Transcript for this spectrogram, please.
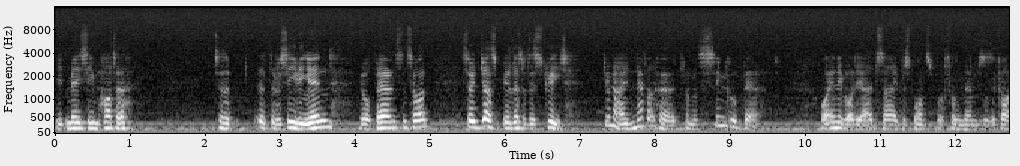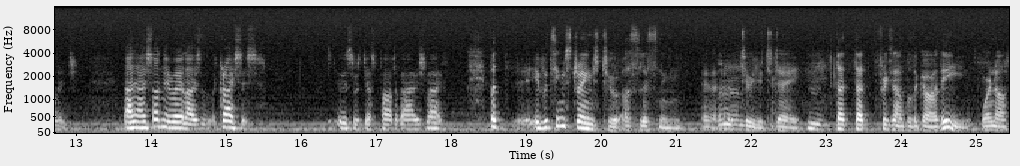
it may seem hotter to the, at the receiving end, your parents and so on. So just be a little discreet. Do you know, I never heard from a single parent or anybody outside responsible for the members of the college. And I suddenly realized that the crisis, this was just part of Irish life. But it would seem strange to us listening uh, Mm. to you today Hmm. that, that, for example, the Gardaí were not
